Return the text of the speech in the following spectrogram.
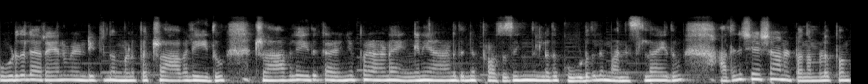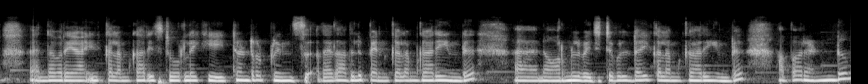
കൂടുതൽ അറിയാൻ വേണ്ടിയിട്ട് നമ്മളിപ്പോൾ ട്രാവൽ ചെയ്തു. ട്രാവൽ ചെയ്ത് കഴിഞ്ഞപ്പോഴാണ് എങ്ങനെയാണ് ഇതിന്റെ പ്രോസസ്സിംഗ് എന്നുള്ളത് കൂടുതൽ മനസ്സിലായതും. അതിനുശേഷമാണ് കേട്ടോ നമ്മളിപ്പം എന്താ പറയുക ഈ കലംകാരി സ്റ്റോറിലേക്ക് എയ്റ്റ് ഹൺഡ്രഡ് പ്രിൻസ് അതായത് അതിൽ പെൻ കലംകാരി ഉണ്ട് നോർമൽ വെജിറ്റബിൾ ഡൈ കലംകാരി ഉണ്ട്. അപ്പോൾ രണ്ടും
